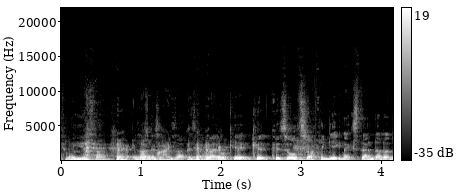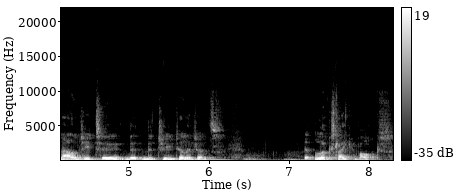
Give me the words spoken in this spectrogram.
can I use that? It Is wasn't that, mine. is, that, is that right? Okay. Because also I think you can extend that analogy to the, the due diligence. It looks like a box,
